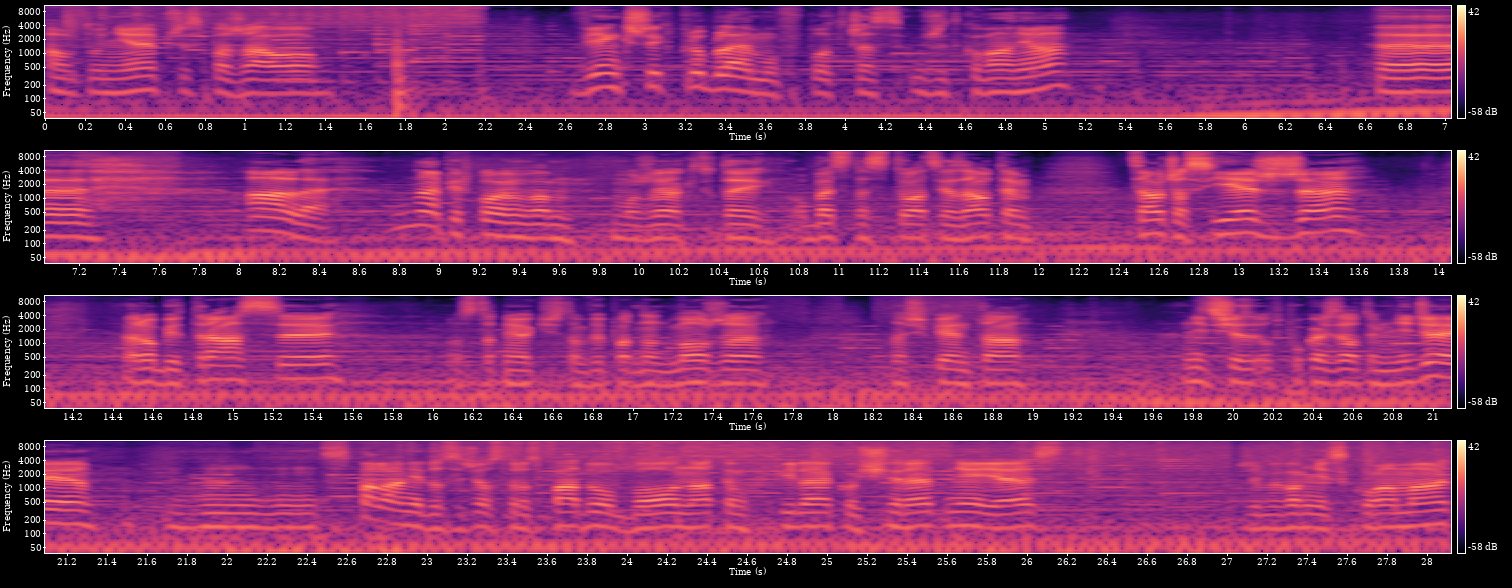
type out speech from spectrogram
auto nie przysparzało większych problemów podczas użytkowania. Eee, ale najpierw powiem Wam może jak tutaj obecna sytuacja z autem. Cały czas jeżdżę, robię trasy. Ostatnio jakiś tam wypad nad morze na święta. Nic się odpukać za tym nie dzieje. Mm, Spalanie dosyć ostro spadło, bo na tę chwilę średnie jest, żeby Wam nie skłamać,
